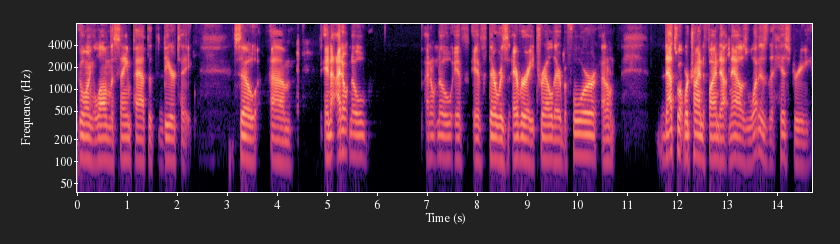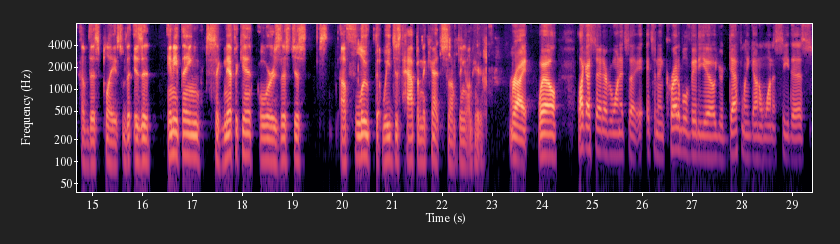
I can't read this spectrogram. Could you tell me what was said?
going along the same path that the deer take so um, and I don't know, I don't know if if there was ever a trail there before. I don't. That's what we're trying to find out now is what is the history of this place? Is it anything significant, or is this just a fluke that we just happen to catch something on here? Right. Well, like I said, everyone, it's a it's an incredible video. You're definitely going to want to see this.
